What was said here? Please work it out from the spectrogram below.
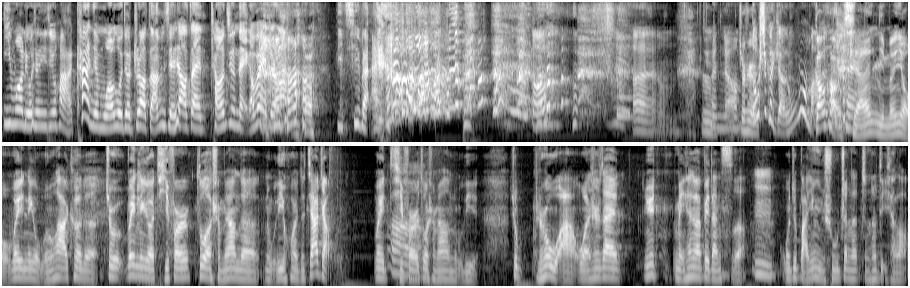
一摸流行一句话，看见蘑菇就知道咱们学校在长郡哪个位置了，第七百。嗯，反正就是都是个人物嘛。高考前，你们有为那个文化课的，就是为那个提分儿做什么样的努力，或者家长为提分儿做什么样的努力？就比如说我啊，我是在因为每天都在背单词，嗯，我就把英语书枕在枕头底下了。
